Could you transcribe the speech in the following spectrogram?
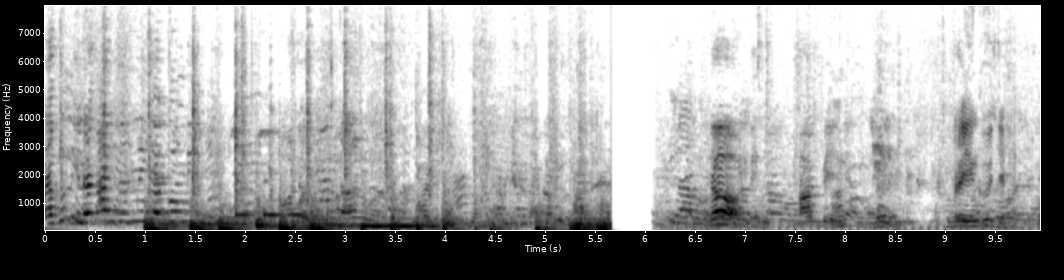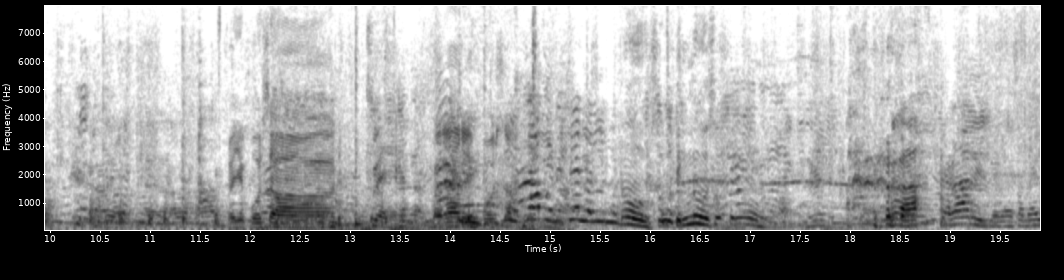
Lagu ni nak ada ni jagung ni. Yo, happy. Beringgu je. Kayak posa. Ferrari. Tuh, syuting syuting nu. Ferrari, sampai.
